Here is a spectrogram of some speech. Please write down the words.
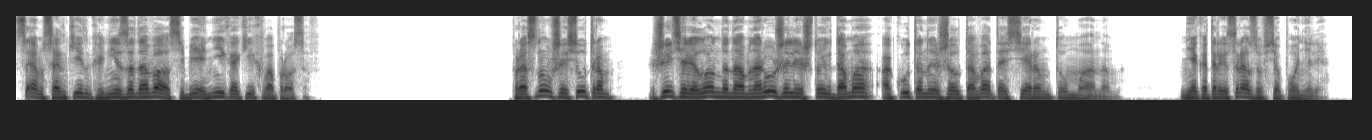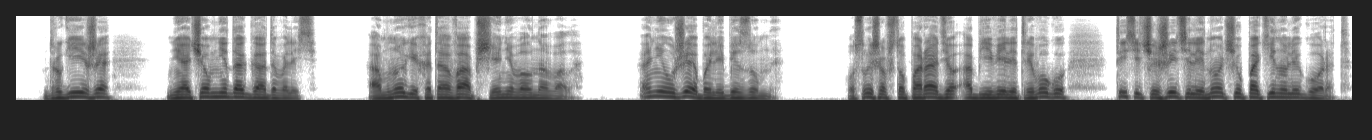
Сэмсон Кинг не задавал себе никаких вопросов. Проснувшись утром, жители Лондона обнаружили, что их дома окутаны желтовато-серым туманом. Некоторые сразу все поняли. Другие же — ни о чем не догадывались, а многих это вообще не волновало. Они уже были безумны. Услышав, что по радио объявили тревогу, тысячи жителей ночью покинули город.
